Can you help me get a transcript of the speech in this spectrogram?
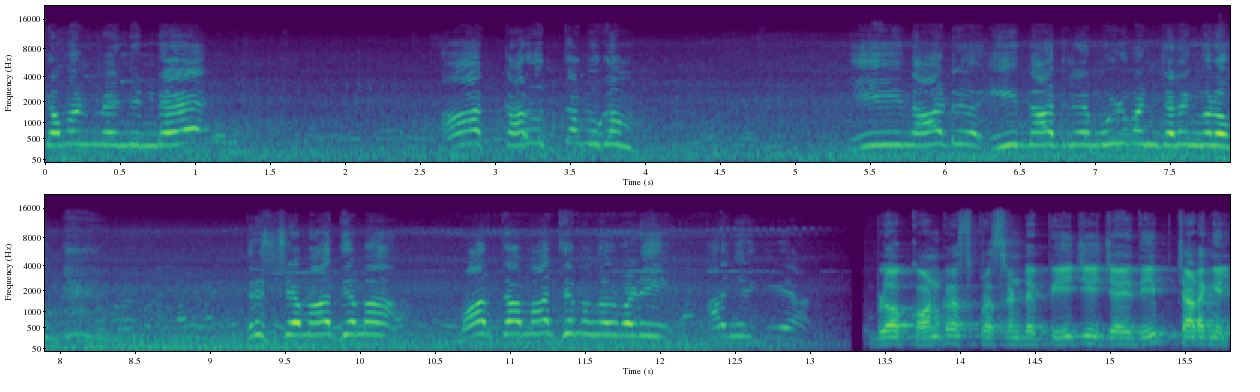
ഗവൺമെന്റിന്റെ ആ കറുത്ത മുഖം ഈ നാട് ഈ നാട്ടിലെ മുഴുവൻ ജനങ്ങളും ദൃശ്യമാധ്യമ വാർത്താ മാധ്യമങ്ങൾ വഴി അറിഞ്ഞിരിക്കുകയാണ്. Block Congress president P G Jayadeep ചടങ്ങിൽ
